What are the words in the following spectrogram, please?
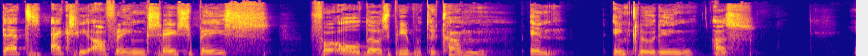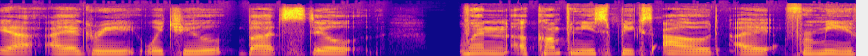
that's actually offering safe space for all those people to come in, including us. Yeah, I agree with you, but still when a company speaks out, I for me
